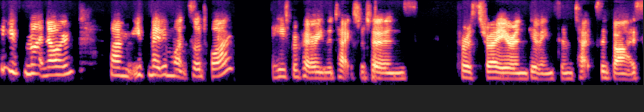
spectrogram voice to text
you might know him? Um, you've met him once or twice. He's preparing the tax returns for Australia and giving some tax advice.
